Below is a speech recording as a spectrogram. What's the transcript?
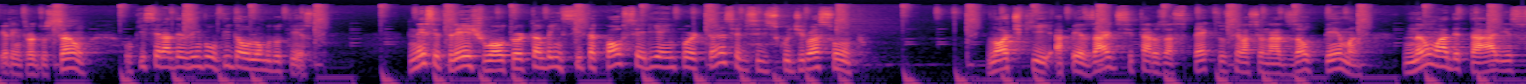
pela introdução, o que será desenvolvido ao longo do texto. Nesse trecho, o autor também cita qual seria a importância de se discutir o assunto. Note que, apesar de citar os aspectos relacionados ao tema, não há detalhes,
